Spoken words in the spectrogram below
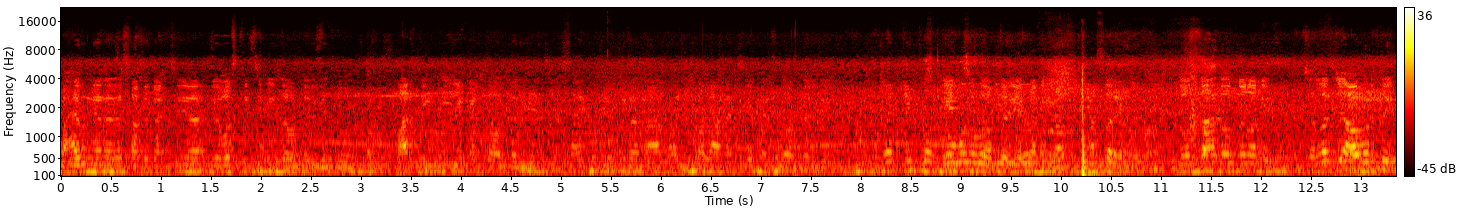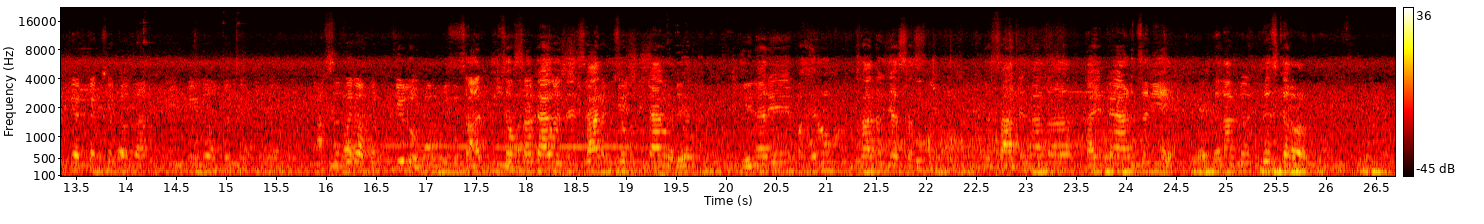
बाहेरून येणाऱ्या साधकांची व्यवस्थेची मी जबाबदारी घेतो. पार्किंगची एकाची जबाबदारी घ्यायची. साहित्य किराणा भाजीपाला आणायची एकाची जबाबदारी घ्यायची. जबाबदारी एकाने. असं आहे. दोन दोन दोन दोन आणि ज्याला जे आवडते त्या त्या क्षेत्राचा. असं जर आपण केलो सात दिवसामध्ये काय होते सात दिवसामध्ये काय होते येणारे बाहेरून साधक जास्त असतात. तर साधकाला काही काही अडचणी आहे त्याला आपल्याला फेस करावं लागतं.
